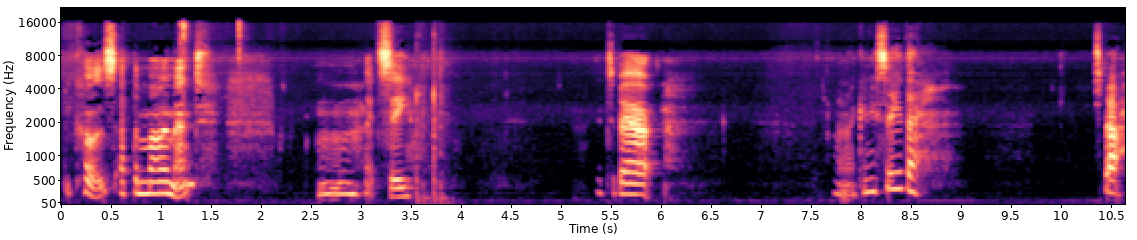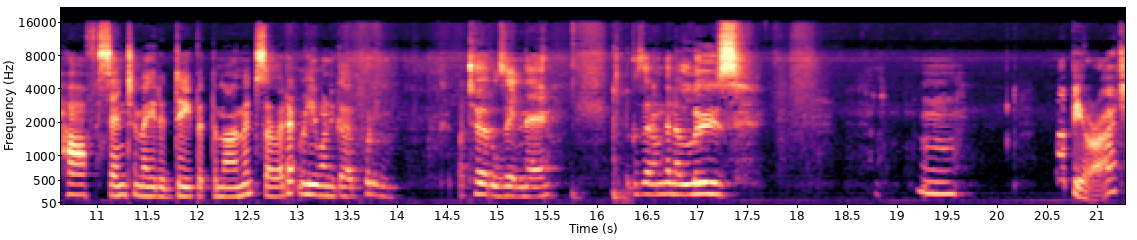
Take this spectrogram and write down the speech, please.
because at the moment, um, let's see, it's about, I don't know, can you see the it's about half a centimetre deep at the moment, so I don't really want to go putting my turtles in there because then I'm going to lose... Hmm, might be alright.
